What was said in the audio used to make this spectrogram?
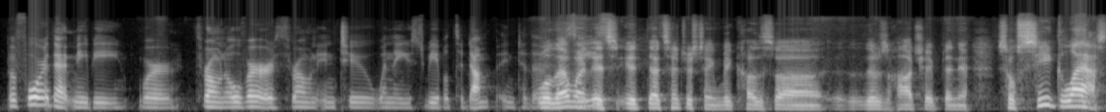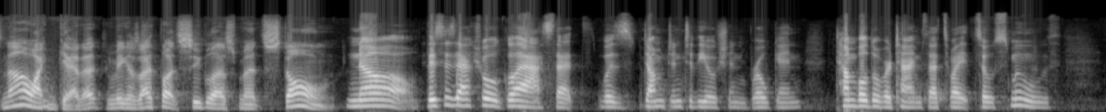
before that maybe were thrown over or thrown into when they used to be able to dump into the Well, that one, it's, it, that's interesting because uh, there's a heart shaped in there. So sea glass, now I get it because I thought sea glass meant stone. No, this is actual glass that was dumped into the ocean, broken, tumbled over times. That's why it's so smooth.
